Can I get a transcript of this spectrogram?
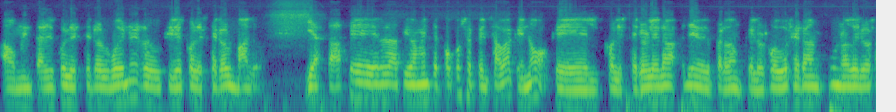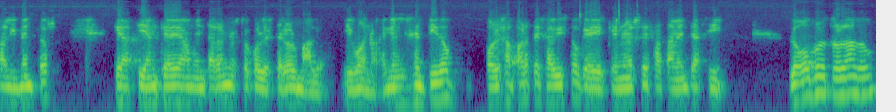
aumentar el colesterol bueno y reducir el colesterol malo. Y hasta hace relativamente poco se pensaba que no, que el colesterol era, eh, perdón, que los huevos eran uno de los alimentos que hacían que aumentara nuestro colesterol malo. Y bueno, en ese sentido, por esa parte se ha visto que, que no es exactamente así. Luego, por otro lado,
